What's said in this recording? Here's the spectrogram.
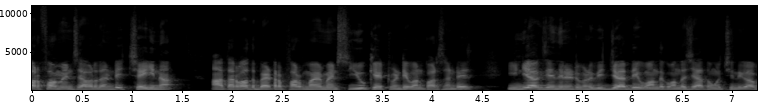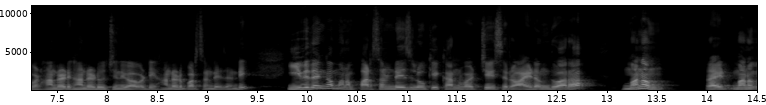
పర్ఫార్మెన్స్ ఎవరిదండి? చైనా. ఆ తర్వాత better performance UK twenty one percentage ఇండియాకు చెందినటువంటి విద్యార్థి వందకు వంద శాతం వచ్చింది కాబట్టి హండ్రెడ్కి హండ్రెడ్ వచ్చింది కాబట్టి హండ్రెడ్ పర్సెంటేజ్ అండి. ఈ విధంగా మనం పర్సంటేజ్లోకి కన్వర్ట్ చేసి రాయడం ద్వారా మనం రైట్ మనం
